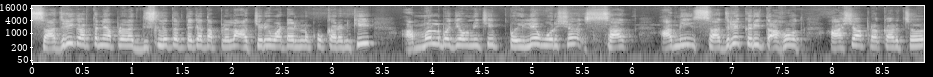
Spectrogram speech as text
साजरी करताना आपल्याला दिसलं तर त्याच्यात आपल्याला आश्चर्य वाटायला नको कारण की अंमलबजावणीचे पहिले वर्ष सा आम्ही साजरे करीत आहोत अशा प्रकारचं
